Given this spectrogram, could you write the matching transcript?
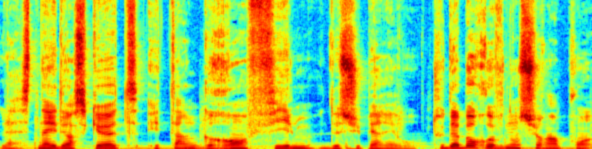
La Snyder's Cut est un grand film de super-héros. Tout d'abord, revenons sur un point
